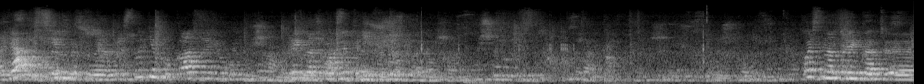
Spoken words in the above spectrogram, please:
А я усім е, присутнім показую приклад. Ось, наприклад, е,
